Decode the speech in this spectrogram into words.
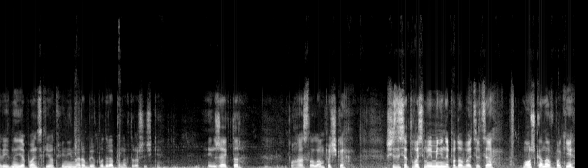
рідний японський, от він і наробив подряпинок трошечки. Інжектор, погасла лампочка. 68-ї мені не подобається ця ножка навпаки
